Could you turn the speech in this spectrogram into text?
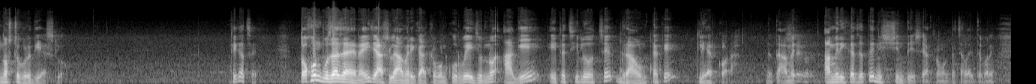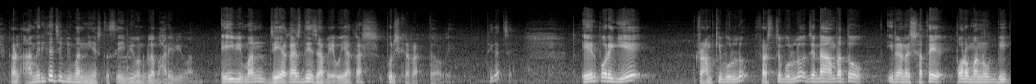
নষ্ট করে দিয়ে আসলো। ঠিক আছে? তখন বোঝা যায় নাই যে আসলে আমেরিকা আক্রমণ করবে এই জন্য আগে এটা ছিল হচ্ছে গ্রাউন্ডটাকে ক্লিয়ার করা। যাতে আমেরিকা যাতে নিশ্চিন্তে এসে আক্রমণটা চালাইতে পারে। কারণ আমেরিকা যে বিমান নিয়ে আসতেছে এই বিমানগুলো ভারী বিমান। এই বিমান যে আকাশ দিয়ে যাবে ওই আকাশ পরিষ্কার রাখতে হবে। ঠিক আছে? এরপরে গিয়ে ট্রাম্প কি বলল? ফার্স্টে বলল যে না আমরা তো ইরানের সাথে পরমাণবিক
